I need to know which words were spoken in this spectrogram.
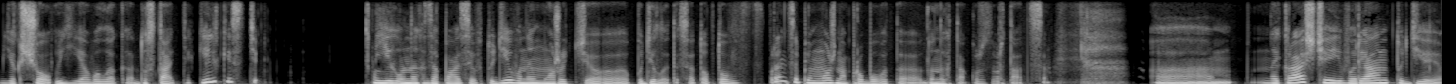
якщо є велика достатня кількість їх у них запасів, тоді вони можуть е, поділитися. Тобто, в принципі, можна пробувати до них також звертатися. Найкращий варіант тоді,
